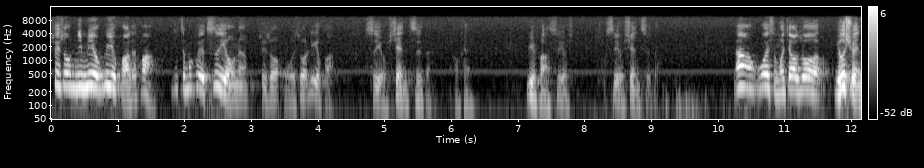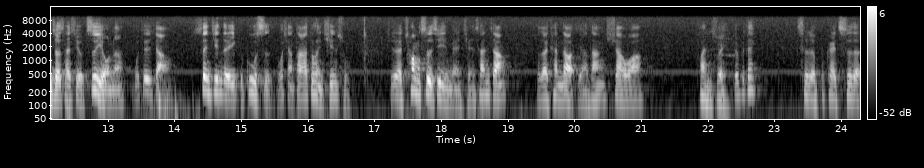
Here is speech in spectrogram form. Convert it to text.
所以说，你没有律法的话，你怎么会有自由呢？所以说，我说律法是有限制的。OK，律法是有是有限制的。那为什么叫做有选择才是有自由呢？我就讲圣经的一个故事，我想大家都很清楚，就在创世纪里面前三章，大家看到亚当夏娃犯罪，对不对？吃了不该吃的，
